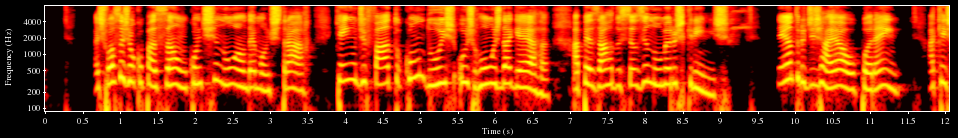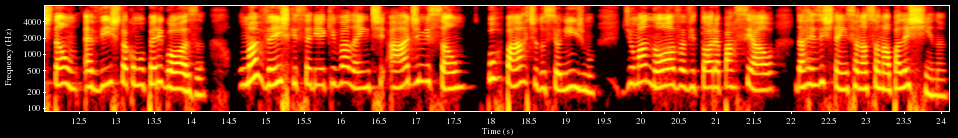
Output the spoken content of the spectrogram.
As forças de ocupação continuam a demonstrar quem de fato conduz os rumos da guerra, apesar dos seus inúmeros crimes. Dentro de Israel, porém, a questão é vista como perigosa, uma vez que seria equivalente à admissão por parte do sionismo de uma nova vitória parcial da resistência nacional palestina.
